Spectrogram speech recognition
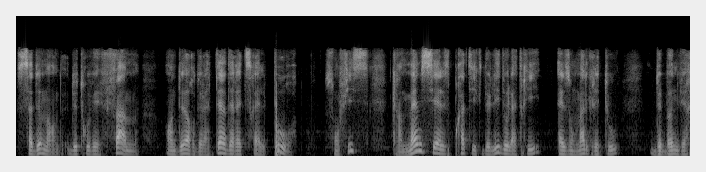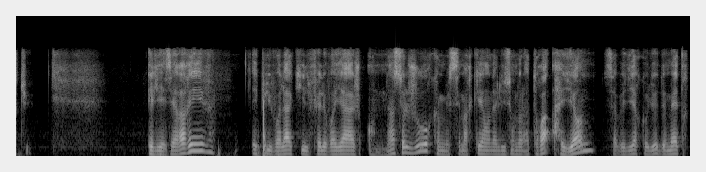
sa demande de trouver femme en dehors de la terre d'Eretzrel pour son fils, car même si elles pratiquent de l'idolâtrie, elles ont malgré tout de bonnes vertus. Eliezer arrive, et puis voilà qu'il fait le voyage en un seul jour, comme c'est marqué en allusion dans la Torah, Hayom, ça veut dire qu'au lieu de mettre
